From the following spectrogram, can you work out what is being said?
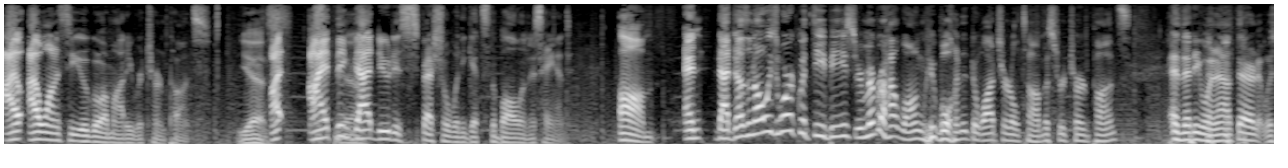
I, I want to see Ugo Amadi return punts. Yes. I, I think Yeah. that dude is special when he gets the ball in his hand. Um, and that doesn't always work with DBs. Remember how long we wanted to watch Earl Thomas return punts? And then he went out there and it was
